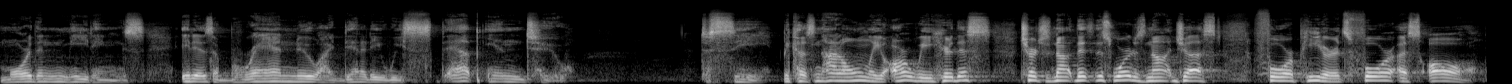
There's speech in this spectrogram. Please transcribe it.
more than meetings. It is a brand new identity we step into to see. Because not only are we here, this church is not, this, this word is not just for Peter, it's for us all.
